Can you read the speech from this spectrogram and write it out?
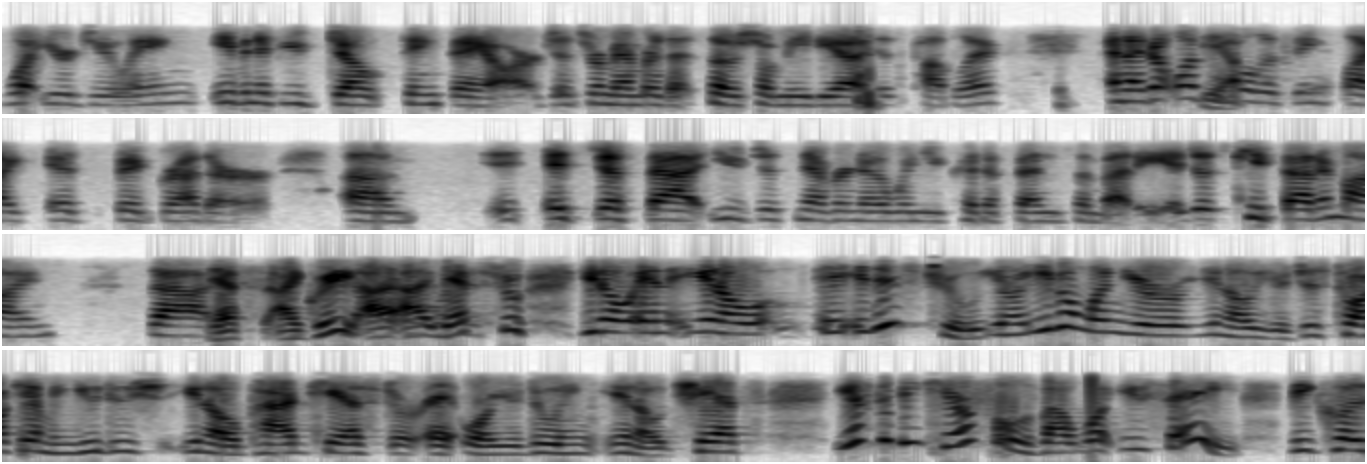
what you're doing, even if you don't think they are. Just remember that social media is public, and I don't want Yep. people to think like it's Big Brother. Um, it, it's just that you just never know when you could offend somebody. And just keep that in mind. That Yes, I agree. I, I that's true. You know, and you know, it, it is true. You know, even when you're, you know, you're just talking. I mean, you do, you know, podcast or eh, or you're doing, you know, chats. You have to be careful about what you say because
